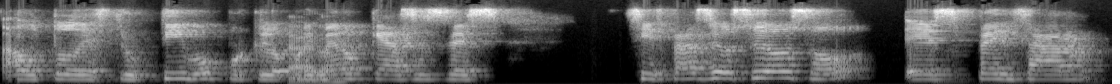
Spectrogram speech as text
autodestructivo, porque lo primero que haces es, si estás de ocioso, es pensar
